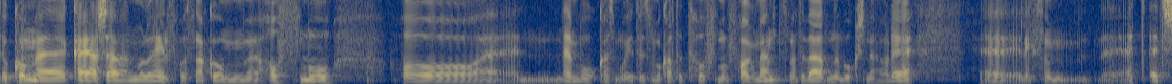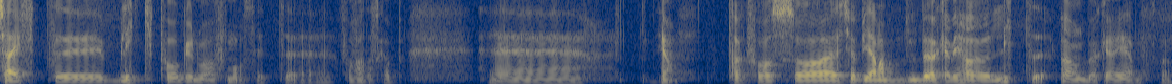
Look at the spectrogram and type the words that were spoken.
Da kommer Kaja Skjerven Målerinn for å snakke om eh, Hofmo og den boka som hun gitt ut som hun kalte kalt et Hofmo-fragment, som heter 'Verden og buksene'. Og det er eh, liksom et, et skeivt eh, blikk på Gunvor Hofmo sitt eh, forfatterskap. Eh, ja. Takk for oss. Og kjøp gjerne bøker. Vi har litt Pound-bøker igjen. Så.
